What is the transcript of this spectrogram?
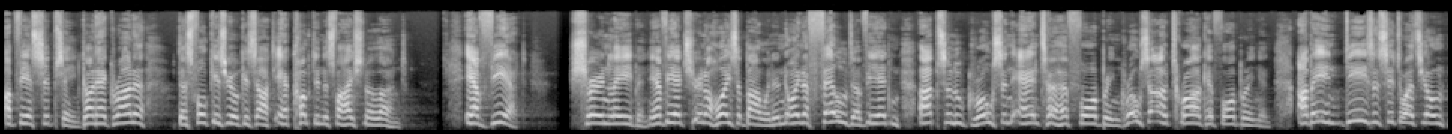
ab Vers 17. Gott hat gerade das Volk Israel gesagt, er kommt in das verheißene Land. Er wird schön leben. Er wird schöne Häuser bauen und eure Felder werden absolut großen Ernte hervorbringen, großer Ertrag hervorbringen. Aber in dieser Situation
